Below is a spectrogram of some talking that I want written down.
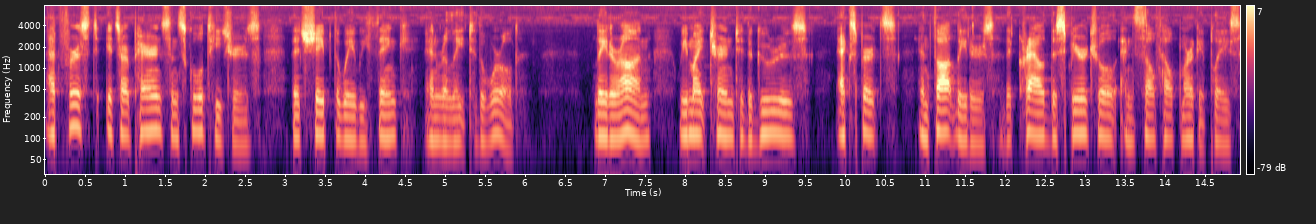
At first, it's our parents and school teachers that shape the way we think and relate to the world. Later on, we might turn to the gurus, experts, and thought leaders that crowd the spiritual and self help marketplace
